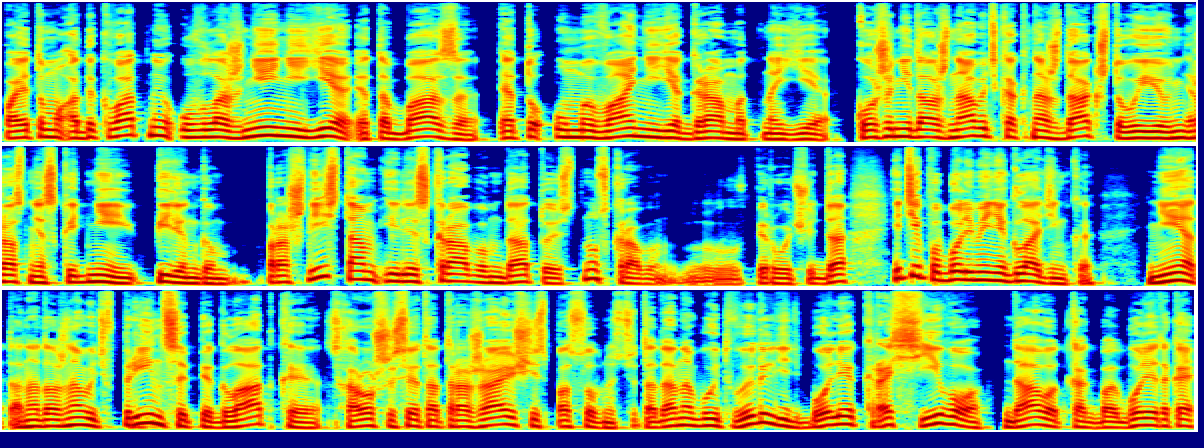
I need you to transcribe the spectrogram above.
Поэтому адекватное увлажнение – это база, это умывание грамотное. Кожа не должна быть как наждак, что вы ее раз в несколько дней пилингом прошлись там или скрабом, да, то есть, ну, скрабом в первую очередь, да, и типа более-менее гладенько. Нет, она должна быть в принципе гладкая, с хорошей светоотражающей способностью. Тогда она будет выглядеть более красиво, да, вот как бы более такая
